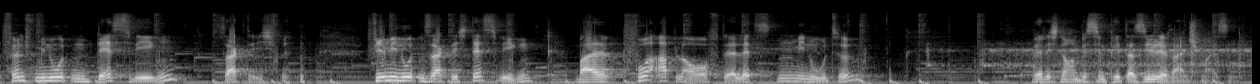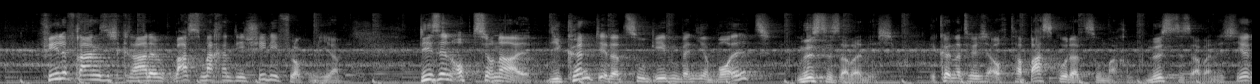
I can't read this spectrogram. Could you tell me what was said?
Fünf Minuten deswegen, sagte ich, vier Minuten sagte ich deswegen, weil vor Ablauf der letzten Minute werde ich noch ein bisschen Petersilie reinschmeißen. Viele fragen sich gerade, was machen die Chiliflocken hier? Die sind optional. Die könnt ihr dazu geben, wenn ihr wollt, müsst es aber nicht. Ihr könnt natürlich auch Tabasco dazu machen, müsst es aber nicht. Hier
